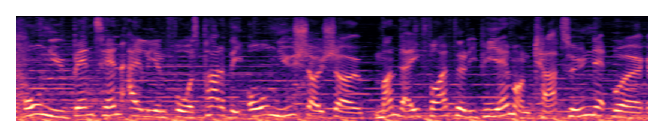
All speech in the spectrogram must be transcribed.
An all-new Ben 10 Alien Force, part of the all-new Show Show. Monday, 5.30pm on Cartoon Network.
